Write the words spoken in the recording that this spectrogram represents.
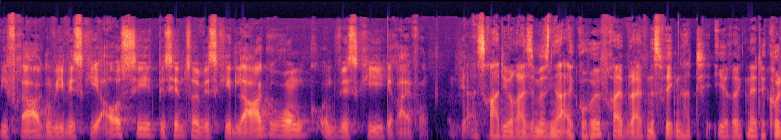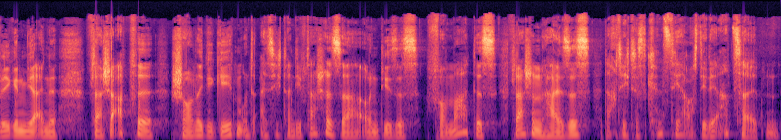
die Fragen, wie Whisky aussieht, bis hin zur Whisky-Lagerung und Whisky-Reifung. Wir als Radioreise müssen ja alkoholfrei bleiben, deswegen hat Ihre nette Kollegin mir eine Flasche Apfelschorle gegeben und als ich dann die Flasche sah und dieses Format des Flaschenhalses, dachte ich, das kennst du ja aus DDR-Zeiten.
